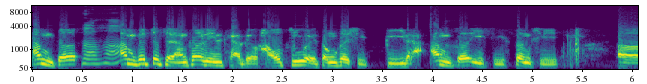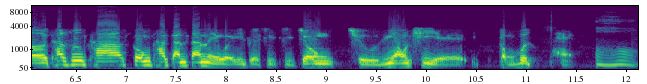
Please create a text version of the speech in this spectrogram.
啊，毋过，啊毋过，足侪人可能听到豪猪的当作是猪啦，啊毋过伊是算是。呃，它是它讲它简单的话，伊就是一种像鸟鼠的动物，嘿。哦，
